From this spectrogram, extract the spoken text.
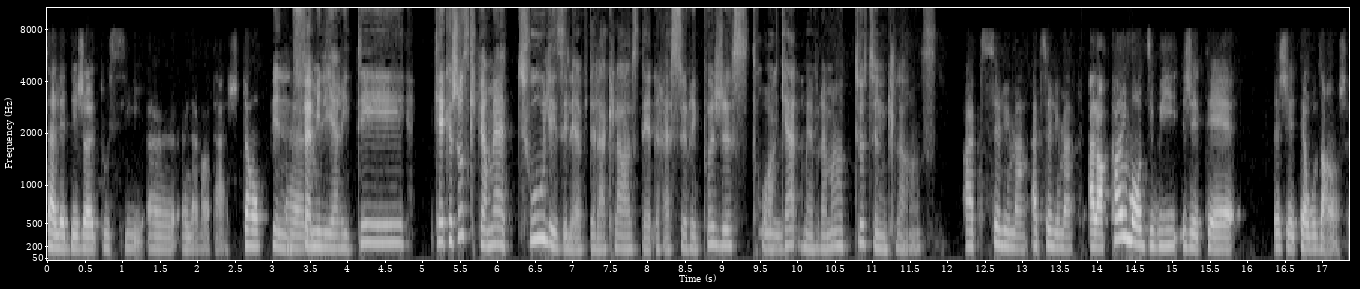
ça allait déjà être aussi un, avantage. Donc, une euh, familiarité, quelque chose qui permet à tous les élèves de la classe d'être rassurés, pas juste trois, quatre, mais vraiment toute une classe. Absolument, absolument. Alors, quand ils m'ont dit oui, j'étais j'étais aux anges.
